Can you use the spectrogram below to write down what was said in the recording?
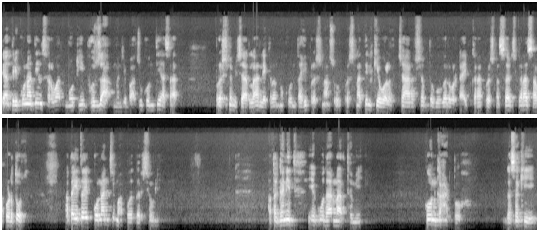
त्या त्रिकोणातील सर्वात मोठी भुजा म्हणजे बाजू कोणती असा प्रश्न विचारला लेकरांनो कोणताही प्रश्न असो प्रश्नातील केवळ चार शब्द गुगलवर टाईप करा प्रश्न सर्च करा सापडतोच. आता इथं एक कोणांची माप दर्शवली. आता गणित एक उदाहरणार्थ मी कोण काढतो? जसं की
